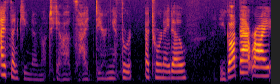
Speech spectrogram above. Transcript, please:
I think you know not to go outside during a, a tornado. You got that right.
